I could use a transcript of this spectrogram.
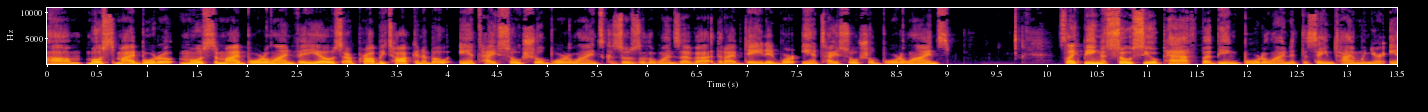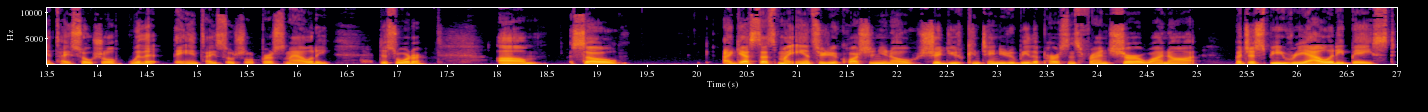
Um, most of my border, most of my borderline videos are probably talking about antisocial borderlines because those are the ones I've uh, that I've dated were antisocial borderlines it's like being a sociopath but being borderline at the same time when you're antisocial with it the antisocial personality disorder. Um so i guess that's my answer to your question you know should you continue to be the person's friend? Sure why not? But just be reality based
